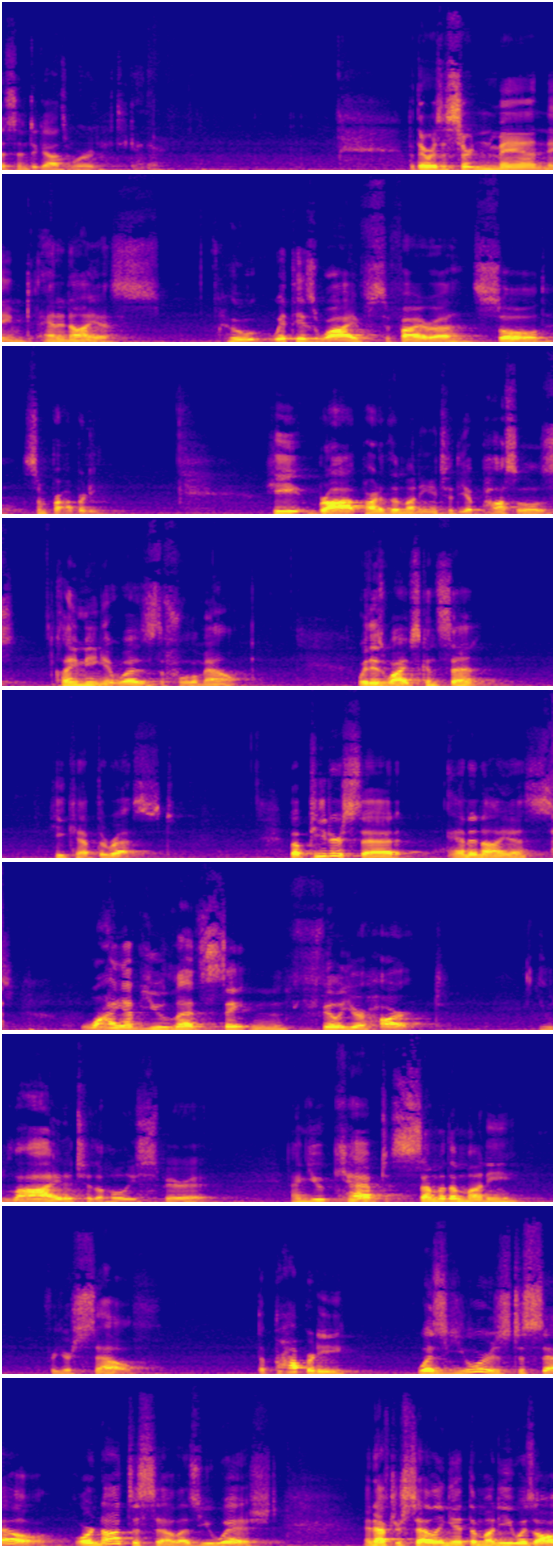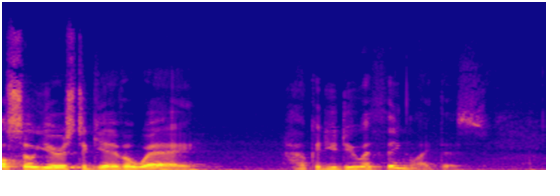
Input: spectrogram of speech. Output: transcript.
listen to God's word together. But there was a certain man named Ananias who, with his wife Sapphira, sold some property. He brought part of the money to the apostles, claiming it was the full amount. With his wife's consent, he kept the rest. But Peter said, Ananias, why have you let Satan fill your heart? You lied to the Holy Spirit, and you kept some of the money for yourself. The property was yours to sell or not to sell as you wished. And after selling it, the money was also yours to give away. How could you do a thing like this?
